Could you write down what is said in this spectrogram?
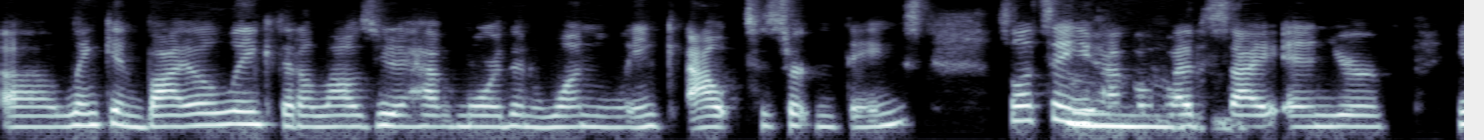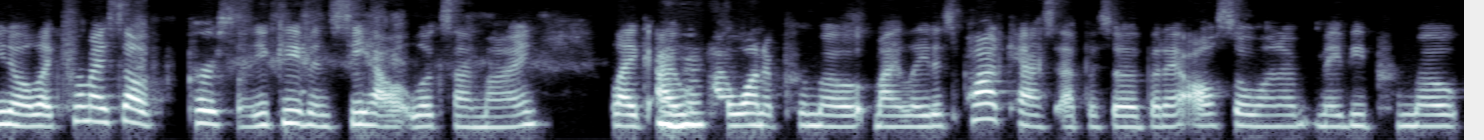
a link in bio link that allows you to have more than one link out to certain things. So let's say you have a Mm. website and you're, you know, like for myself personally, you can even see how it looks on mine like I, Mhm. I want to promote my latest podcast episode but i also want to maybe promote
